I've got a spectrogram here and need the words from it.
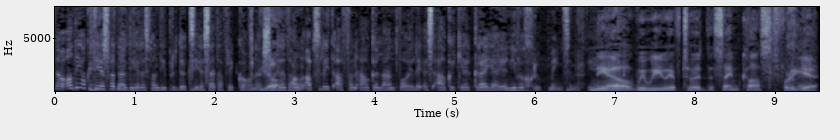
Nou al die akteurs wat nou deel is van die produksie is Suid-Afrikaners. Ja. So dit hang absoluut af van elke land waar jy is. Elke keer kry jy 'n nuwe groep mense met wie. Nia, we, we have toured the same cast for a Goed, year,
